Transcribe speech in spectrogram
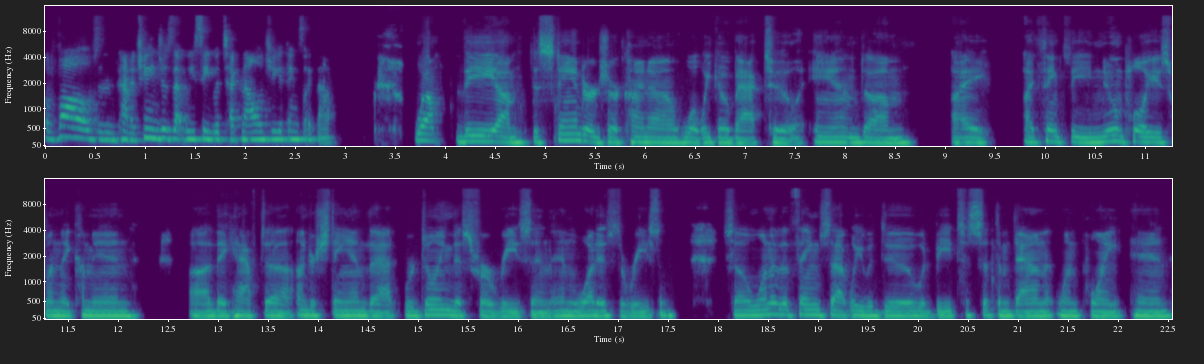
evolves and kind of changes that we see with technology and things like that well the um the standards are kind of what we go back to and um i i think the new employees when they come in uh, they have to understand that we're doing this for a reason and what is the reason. So, one of the things that we would do would be to sit them down at one point and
